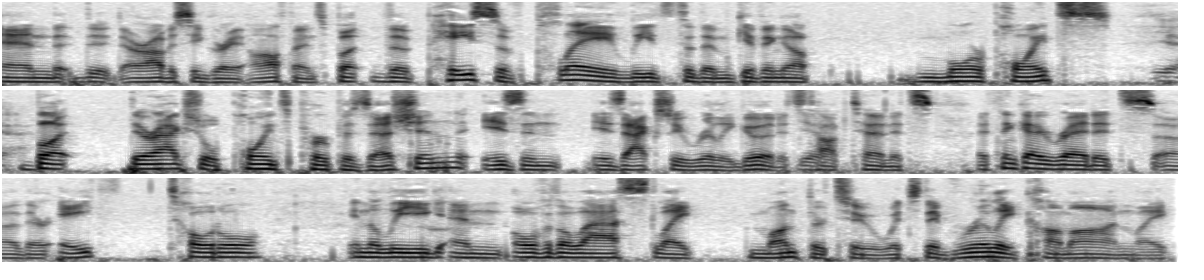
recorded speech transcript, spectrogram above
and they're obviously great offense, but the pace of play leads to them giving up more points. Yeah. But their actual points per possession isn't is actually really good. It's Yeah. top ten. It's I think I read it's uh, their eighth total in the league, and over the last like month or two, which they've really come on like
